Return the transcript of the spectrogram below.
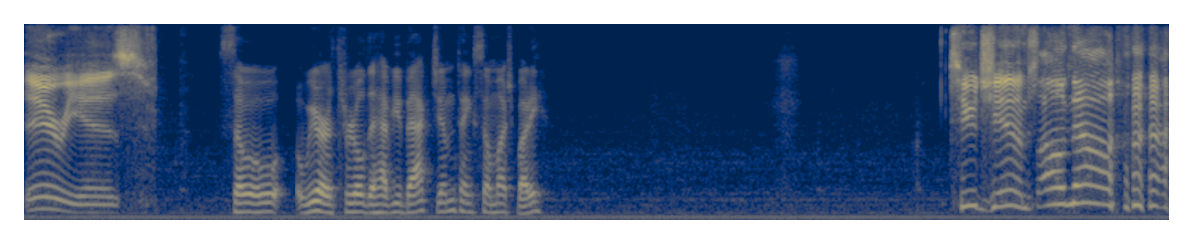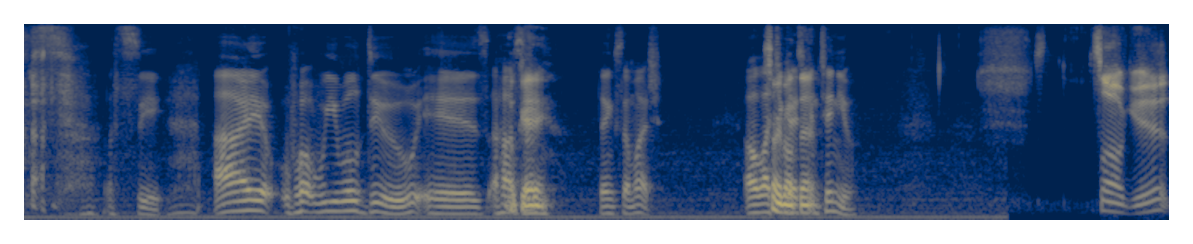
There he is. So we are thrilled to have you back, Jim. Thanks so much, buddy. Two Jims. Oh no. Let's see. I what we will do is uh, okay. So, thanks so much. I'll let Sorry you guys continue. It's all good.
